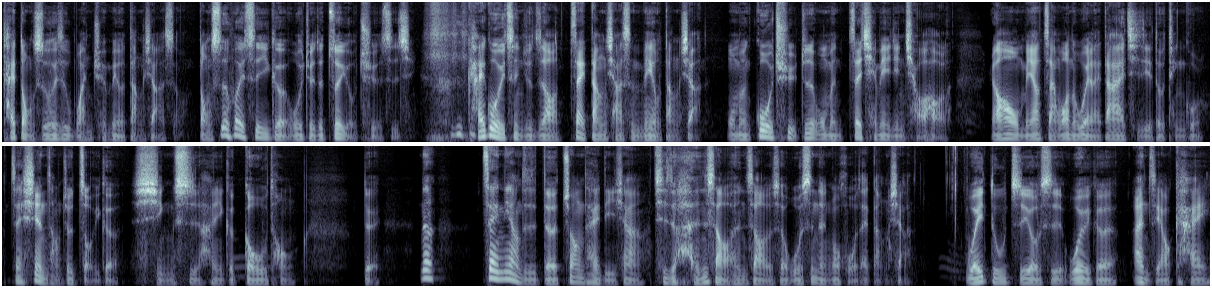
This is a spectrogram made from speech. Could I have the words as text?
开董事会是完全没有当下的时候，董事会是一个我觉得最有趣的事情。开过一次你就知道，在当下是没有当下的。我们过去就是我们在前面已经瞧好了，然后我们要展望的未来，大家其实也都听过，在现场就走一个形式和一个沟通。对，那在那样子的状态底下，其实很少很少的时候，我是能够活在当下。唯独只有是我有一个案子要开，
